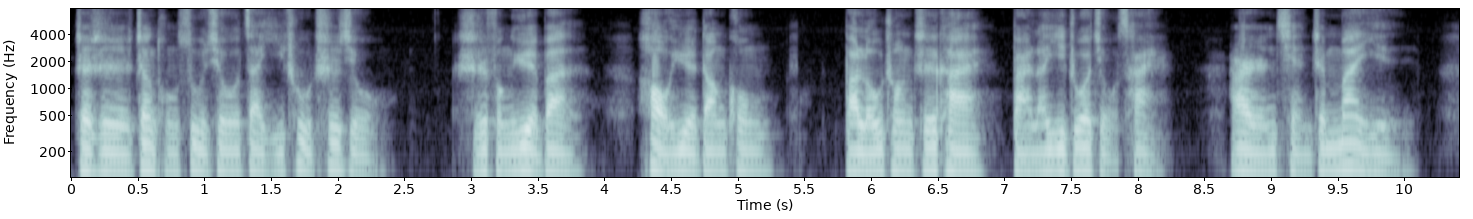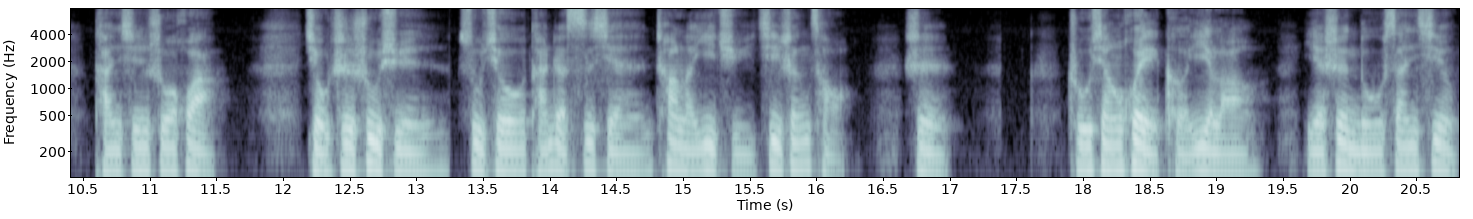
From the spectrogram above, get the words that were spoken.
这是正同素秋在一处吃酒，时逢月半，皓月当空，把楼窗支开，摆了一桌酒菜，二人浅斟慢饮，谈心说话。酒至数巡，素秋弹着丝弦，唱了一曲《寄生草》，是初相会可一郎，也是奴三姓。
